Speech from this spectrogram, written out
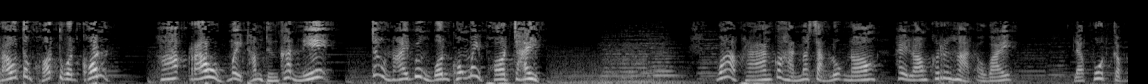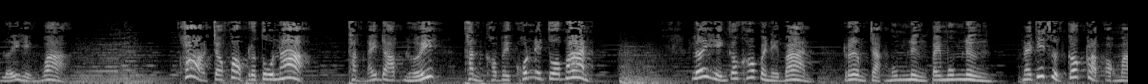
เราต้องขอตรวจค้น หากเราไม่ทำถึงขั้นนี้ เจ้านายเบื้องบนคงไม่พอใจ ว่าพรางก็หันมาสั่งลูกน้องให้ล้อมเคฤหาสน์เอาไว้ แล้วพูดกับเหลยเห็นว่า ข้าจะเฝ้าประตูหน้า ท่านนายดาบเหลย ท่านเข้าไปค้นในตัวบ้าน เลยเห็นก็เข้าไปในบ้าน เริ่มจากมุมหนึ่งไปมุมหนึ่ง ในที่สุดก็กลับออกมา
